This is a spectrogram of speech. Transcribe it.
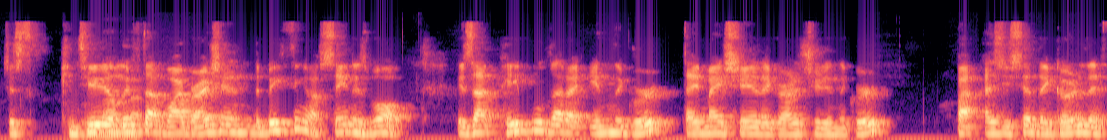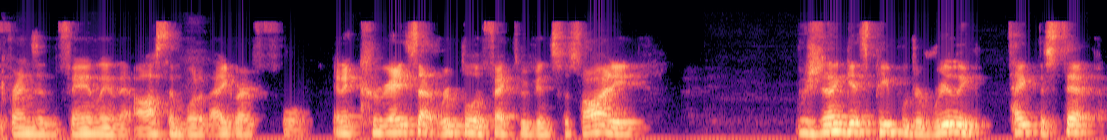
Just continue Love to lift it. that vibration. The big thing I've seen as well is that people that are in the group, they may share their gratitude in the group, but as you said, they go to their friends and family and they ask them what are they grateful for. And it creates that ripple effect within society, which then gets people to really take the step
